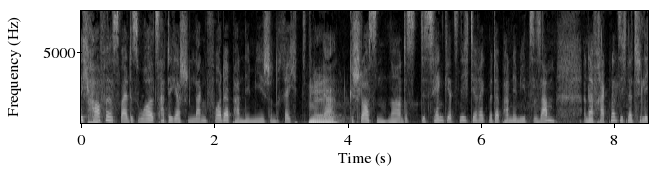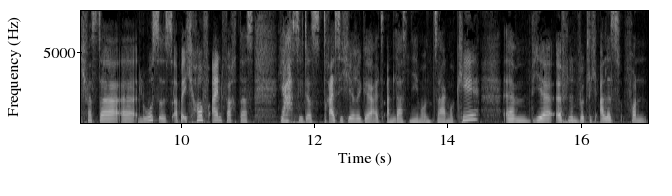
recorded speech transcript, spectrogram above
Ich hoffe es, weil das Walls hatte ja schon lange vor der Pandemie schon recht naja. ja, geschlossen. Ne? Das, das hängt jetzt nicht direkt mit der Pandemie zusammen. Und da fragt man sich natürlich, was da äh, los ist. Aber ich hoffe einfach, dass ja sie das 30-Jährige als Anlass nehmen und sagen, okay, ähm, wir öffnen wirklich alles von,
